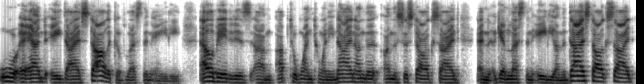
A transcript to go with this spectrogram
or and a diastolic of less than 80. Elevated is um, up to 129 on the on the systolic side, and again less than 80 on the diastolic side.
